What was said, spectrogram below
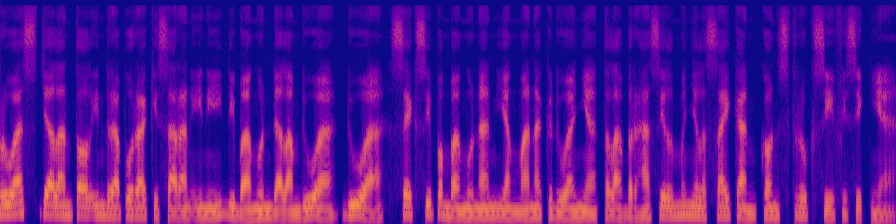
Ruas jalan tol Indrapura kisaran ini dibangun dalam dua, dua seksi pembangunan yang mana keduanya telah berhasil menyelesaikan konstruksi fisiknya.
